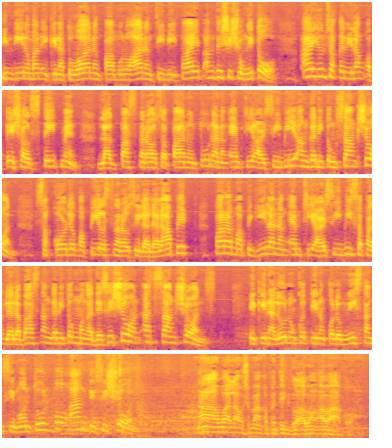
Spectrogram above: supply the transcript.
Hindi naman ikinatuwa ng pamunuan ng TV5 ang desisyong ito. Ayon sa kanilang official statement, lagpas na raw sa panuntunan ng MTRCB ang ganitong sanksyon. Sa Court of Appeals na raw sila lalapit para mapigilan ng MTRCB sa paglalabas ng ganitong mga desisyon at sanctions. Ikinalulungkot din ng kolumnistang Simon Tulfo ang desisyon. Lang ako sa mga kapatid ko, awang-awa ako.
